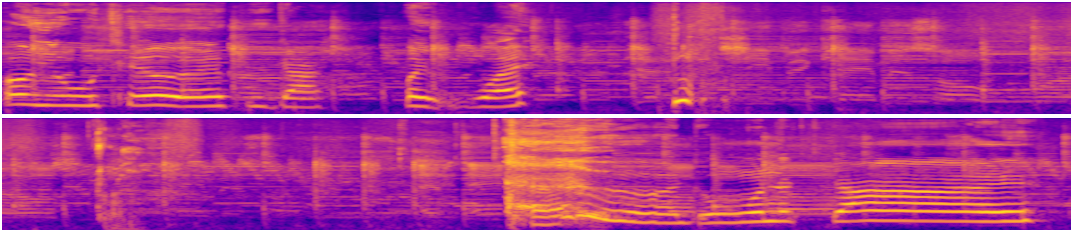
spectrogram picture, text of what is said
Oh, you will kill if you die. Wait, what? I don't want to die.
